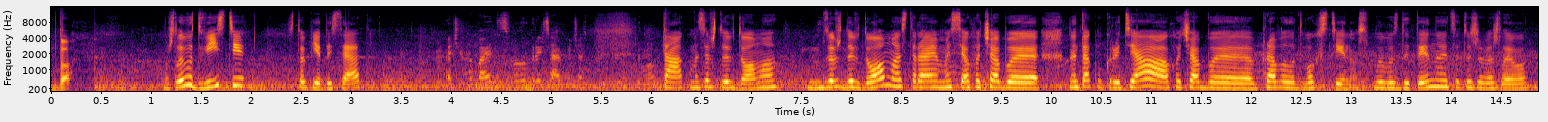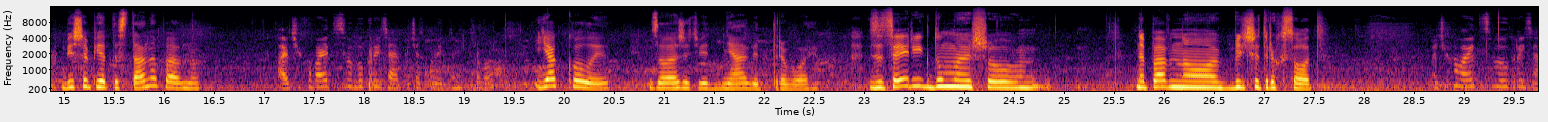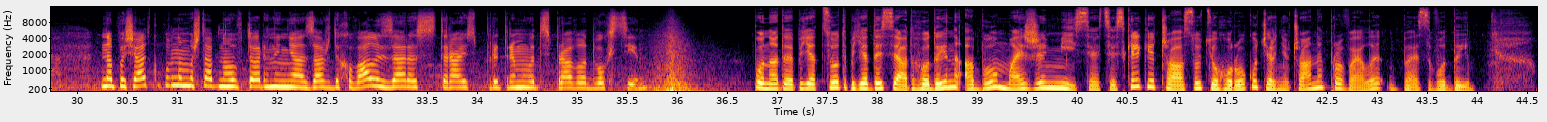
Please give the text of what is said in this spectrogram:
Да. Можливо, 200, 150. А чи ховаєтесь ви в укриття під час повітряних тривог? Так, ми завжди вдома. Ми Завжди вдома стараємося хоча б не так укриття, а хоча б правило двох стін. Особливо з дитиною це дуже важливо. Більше 500, напевно. А чи ховаєтесь ви в укриття під час повітряних тривог? Як коли? Залежить від дня, від тривоги. За цей рік думаю, що напевно більше 300. А чи ховаєтесь ви в укриттях? На початку повномасштабного вторгнення завжди ховались, зараз стараюсь притримуватись правила двох стін. Понад 550 годин або майже місяць. Скільки часу цього року чернівчани провели без води?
